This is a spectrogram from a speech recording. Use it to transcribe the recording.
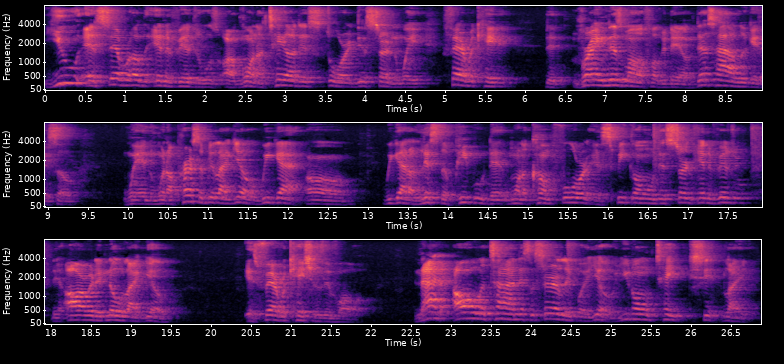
you and several other individuals are gonna tell this story this certain way, fabricate it, to bring this motherfucker down. That's how I look at it. So when when a person be like, yo, we got um we got a list of people that want to come forward and speak on this certain individual, they already know like, yo, it's fabrications involved. Not all the time necessarily, but yo, you don't take shit like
